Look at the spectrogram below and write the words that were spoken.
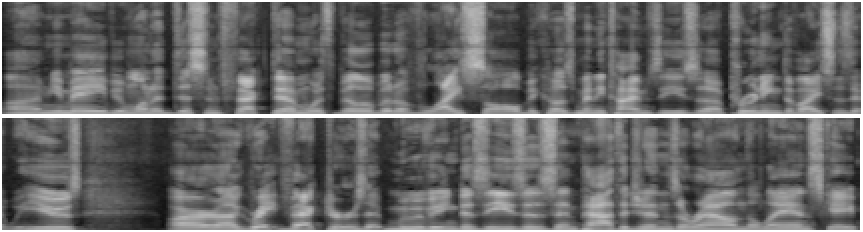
Um, you may even want to disinfect them with a little bit of Lysol because many times these uh, pruning devices that we use are uh, great vectors at moving diseases and pathogens around the landscape.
